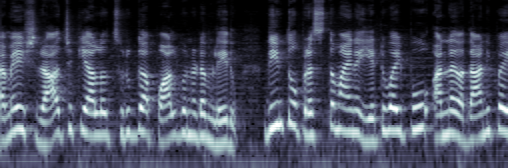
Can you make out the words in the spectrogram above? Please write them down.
రమేష్ రాజకీయాల్లో చురుగ్గా పాల్గొనడం లేదు. దీంతో ప్రస్తుతం ఆయన ఎటువైపు అన్న దానిపై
